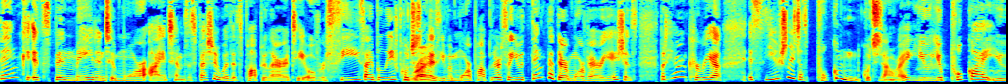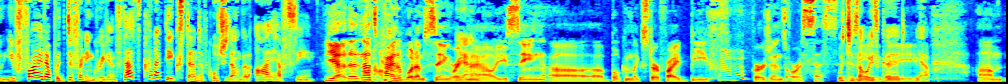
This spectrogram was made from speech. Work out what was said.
think it's been made into more items, especially with its popularity overseas, I believe. Gochujang Right. is even more popular. So you would think that there are more variations. But here in Korea, it's usually just 볶음 gochujang, right? You, you 볶아 it, you, you fry it up with different ingredients. That's kind of the extent of gochujang that I have seen. Yeah, then that's on kind offer. of what I'm seeing right Yeah. now. You're seeing uh, uh, bokum like stir fried beef versions or a sesame Mm-hmm. Which is always good, beef. yeah. Um,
